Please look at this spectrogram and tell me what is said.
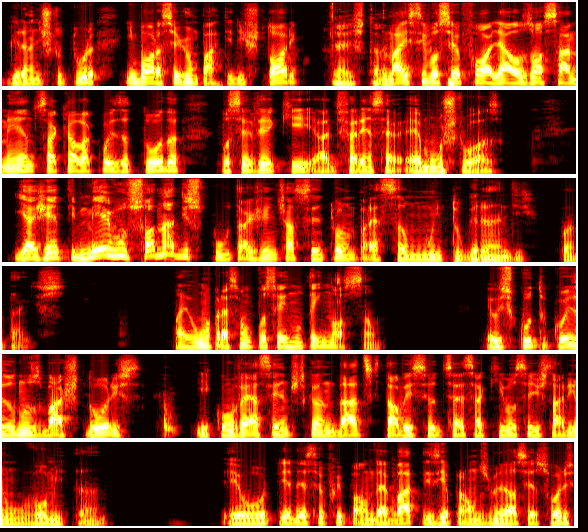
grande estrutura, embora seja um partido histórico, É, história. mas se você for olhar os orçamentos, aquela coisa toda, você vê que a diferença é, é monstruosa. E a gente, mesmo só na disputa, a gente já sente uma pressão muito grande quanto a isso. Uma pressão que vocês não têm noção. Eu escuto coisas nos bastidores e conversa entre os candidatos que talvez se eu dissesse aqui, vocês estariam vomitando. Eu, outro dia desse, eu fui para um debate, dizia para um dos meus assessores,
